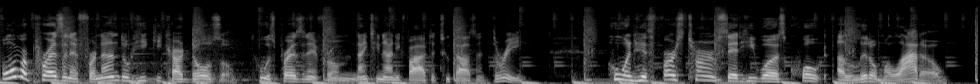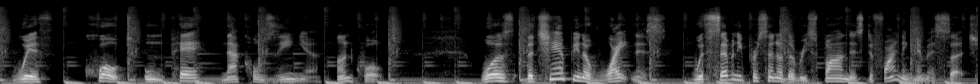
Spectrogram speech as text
Former President Fernando Henrique Cardoso who was president from 1995 to 2003, who in his first term said he was, quote, a little mulatto with, quote, um pé na cozinha, unquote, was the champion of whiteness, with 70% of the respondents defining him as such,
